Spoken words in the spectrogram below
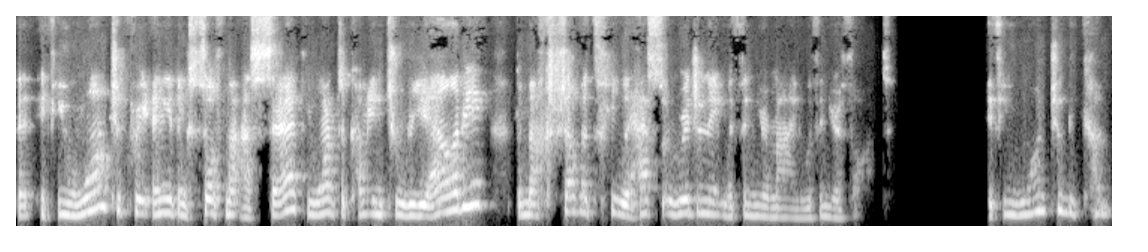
that if you want to create anything sof ma'aseh, you want to come into reality, the machshavat has to originate within your mind, within your thought. If you want to become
